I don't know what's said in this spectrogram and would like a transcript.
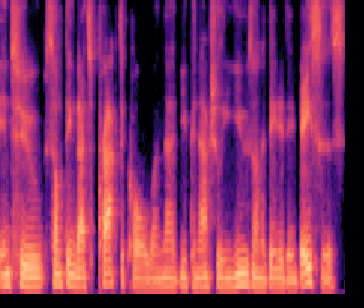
into something that's practical and that you can actually use on a day-to-day basis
